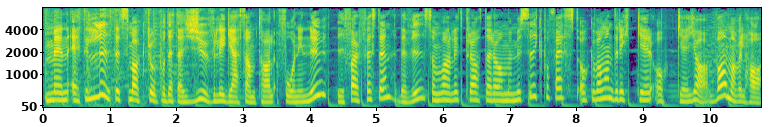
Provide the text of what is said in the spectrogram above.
men ett litet smakprov på detta ljuvliga samtal får ni nu i förfesten där vi som vanligt pratar om musik på fest och vad man dricker och eh, ja, vad man vill ha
